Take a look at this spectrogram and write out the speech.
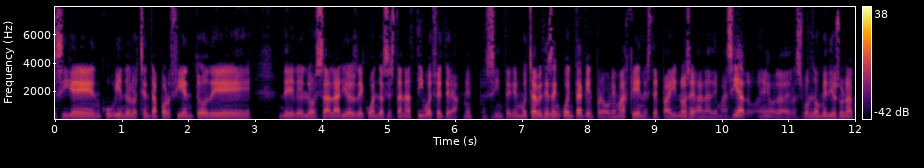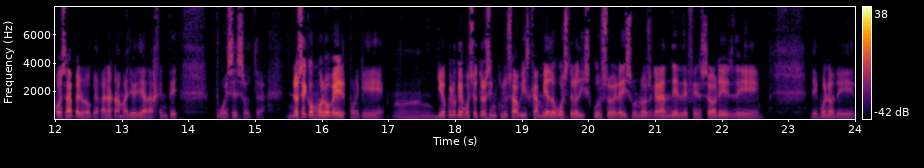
siguen cubriendo el 80% de, de los salarios de cuando se están activos, etcétera, ¿eh? pues sin tener muchas veces en cuenta que el problema es que en este país no se gana demasiado. ¿eh? el sueldo medio es una cosa, pero lo que gana la mayoría de la gente, pues es otra. No sé cómo lo ves, porque mm, yo creo que vosotros incluso habéis cambiado vuestro discurso. Erais unos grandes defensores de de bueno de,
